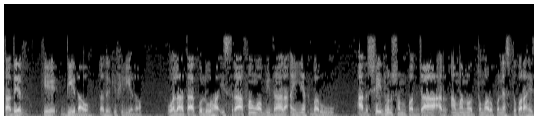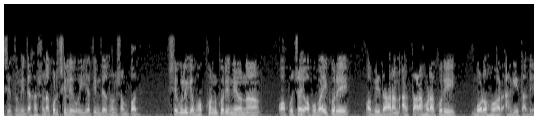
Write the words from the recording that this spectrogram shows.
তাদেরকে দিয়ে দাও, তাদেরকে ফিরিয়ে দাও। ওয়ালা তাকুলুহা ইসরাফা বিদার আইয়াকবারু আর সেই ধন সম্পদ যা আর আমানত তোমার উপর ন্যস্ত করা হয়েছে, তুমি দেখাশোনা করছিলে ওই ইয়াতিমদের ধন সম্পদ, সেগুলিকে ভক্ষণ করে নিও না, অপচয় অপব্যয় করে অবিধারণ আর তাড়াহুড়া করে বড় হওয়ার আগে তাদের।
